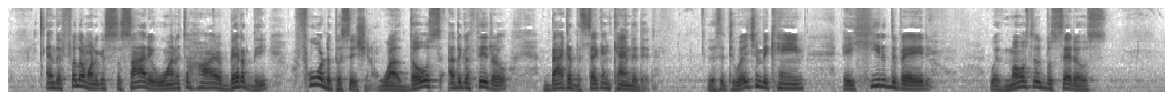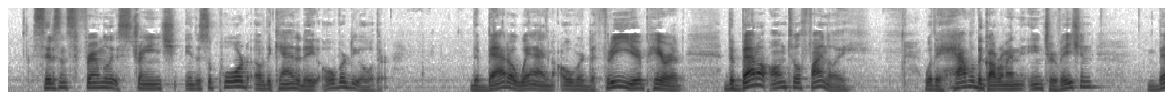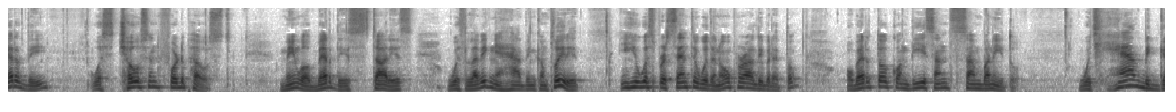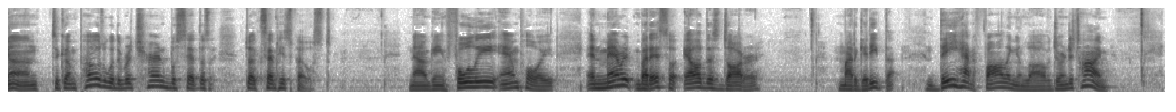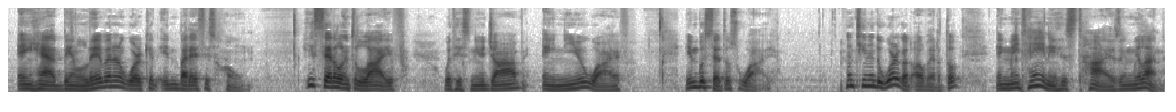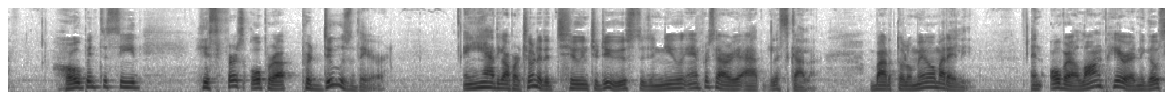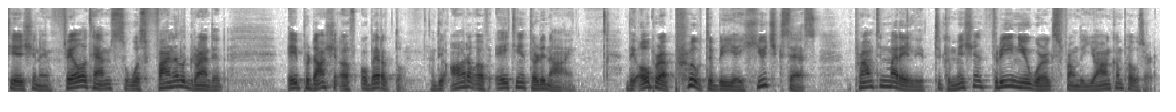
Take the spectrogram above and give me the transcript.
and the Philharmonic Society wanted to hire Verdi for the position, while those at the cathedral backed the second candidate. The situation became a heated debate with most of Busseto's citizens firmly entrenched in the support of the candidate over the other. The battle waged over the three year period, the battle until finally, with the help of the government intervention, Verdi was chosen for the post. Meanwhile, Verdi's studies with Lavigna had been completed, and he was presented with an opera libretto, Oberto con di San Sambanito, which had begun to compose with the returned Busseto to accept his post. Now again fully employed and married Barezzi's eldest daughter, Margherita, they had fallen in love during the time and had been living and working in Barezzi's home. He settled into life with his new job and new wife in Busseto's wife, continuing to work at Oberto and maintaining his ties in Milan, hoping to see his first opera produced there. And he had the opportunity to introduce to the new impresario at La Scala, Bartolomeo Merelli, and over a long period of negotiation and failed attempts was finally granted a production of Oberto in the autumn of 1839. The opera proved to be a huge success, prompting Merelli to commission three new works from the young composer.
